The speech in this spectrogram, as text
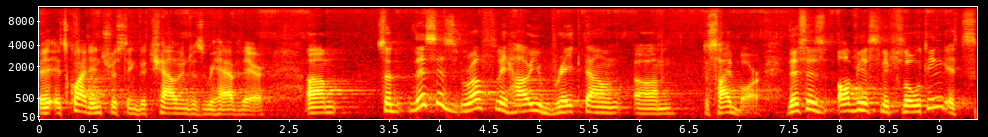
it, it's quite interesting, the challenges we have there. Um, so this is roughly how you break down the sidebar. This is obviously floating. It's,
